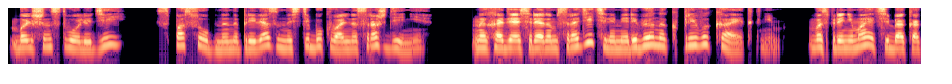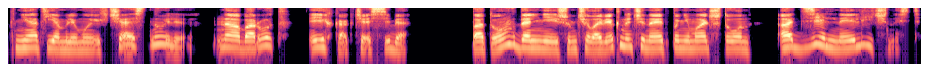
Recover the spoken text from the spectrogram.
Большинство людей способны на привязанности буквально с рождения. Находясь рядом с родителями, ребенок привыкает к ним, воспринимает себя как неотъемлемую их часть, ну или, наоборот, их как часть себя. Потом в дальнейшем человек начинает понимать, что он отдельная личность,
